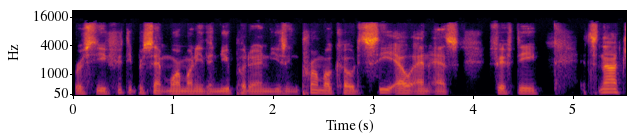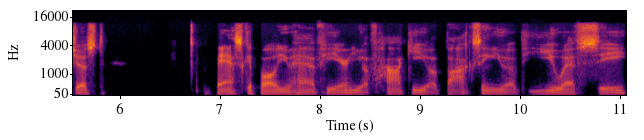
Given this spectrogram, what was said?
Receive 50% more money than you put in using promo code CLNS50. It's not just basketball you have here, you have hockey, you have boxing, you have UFC.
